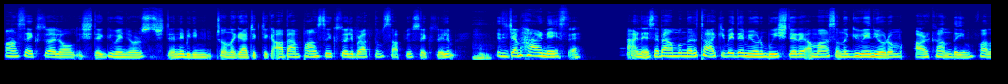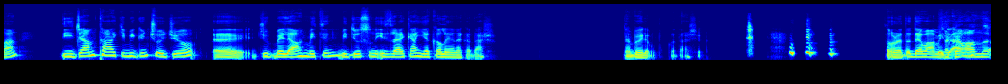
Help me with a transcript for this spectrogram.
panseksüel ol işte güveniyoruz işte ne bileyim sonra gelecek diyecek. Aa ben panseksüeli bıraktım sapyoseksüelim. Hı hı. Diyeceğim her neyse. Her neyse ben bunları takip edemiyorum bu işleri ama sana güveniyorum arkandayım falan diyeceğim ta ki bir gün çocuğu e, Cübbeli Ahmet'in videosunu izlerken yakalayana kadar. Yani böyle bu kadar şaka. Sonra da devam ediyor. Şaka Ama anla,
